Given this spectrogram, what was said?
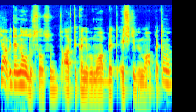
Ya bir de ne olursa olsun artık hani bu muhabbet eski bir muhabbet ama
